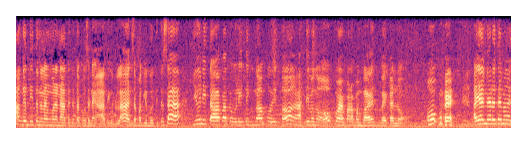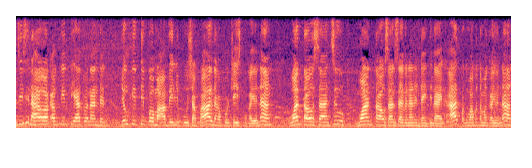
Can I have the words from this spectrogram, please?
hanggang dito na lang muna natin tatapusin ang ating vlog sa paglibot dito sa Unitop at ulitin ko nga po ito ang ating mga offer para pambayad po kay Kano. Offer! Ayan, meron tayong mga GC na hawak ang 50 at 100. Yung 50 po, ma-avail nyo po siya pag naka-purchase po kayo ng 1,000 to 1,799 at pag umabot naman kayo ng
